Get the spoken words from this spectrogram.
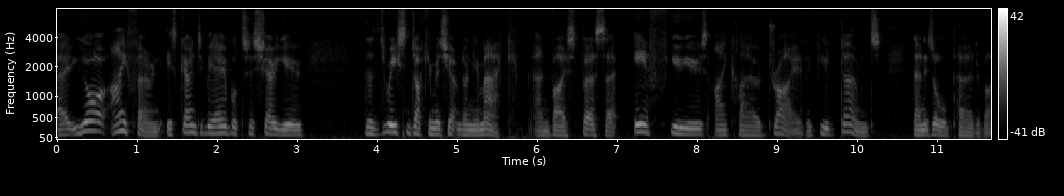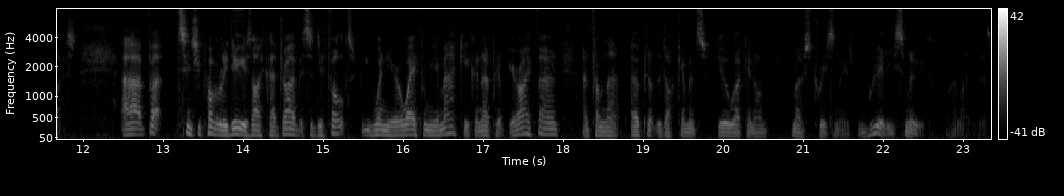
Uh, your iPhone is going to be able to show you the recent documents you opened on your Mac and vice versa if you use iCloud Drive. If you don't, then it's all per device. Uh, but since you probably do use iCloud Drive, it's a default. When you're away from your Mac, you can open up your iPhone and from that, open up the documents you're working on most recently. It's really smooth. I like this.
